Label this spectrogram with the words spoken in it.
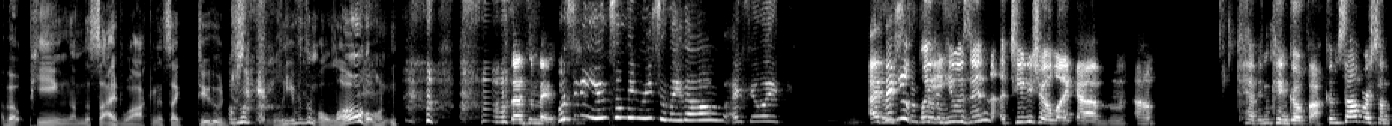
about peeing on the sidewalk, and it's like, dude, Oh just my God. leave them alone. That's amazing. Wasn't he in something recently though? I feel like I think he, sort of- he was in a TV show like um, um Kevin can go fuck himself or some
